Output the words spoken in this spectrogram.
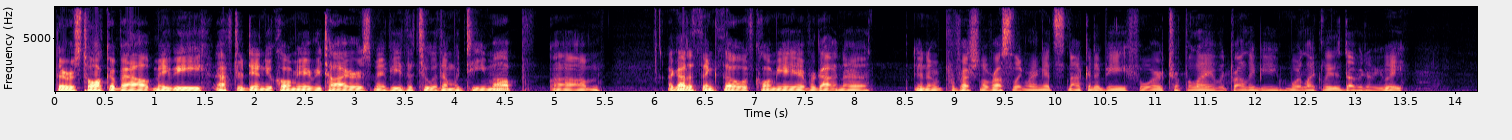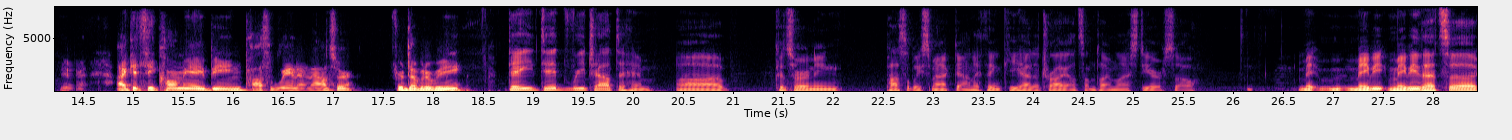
There was talk about maybe after Daniel Cormier retires, maybe the two of them would team up. Um, I got to think though, if Cormier ever got in a in a professional wrestling ring, it's not going to be for AAA. It would probably be more likely the. WWE. Yeah, I could see Cormier being possibly an announcer for. WWE. They did reach out to him uh, concerning possibly SmackDown. I think he had a tryout sometime last year, so maybe maybe that's uh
